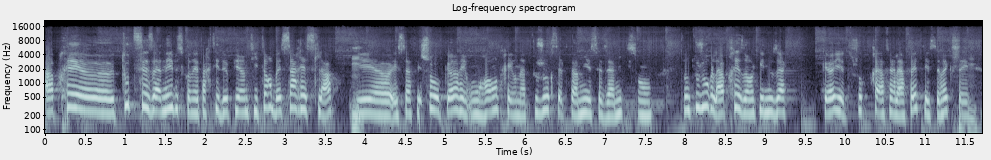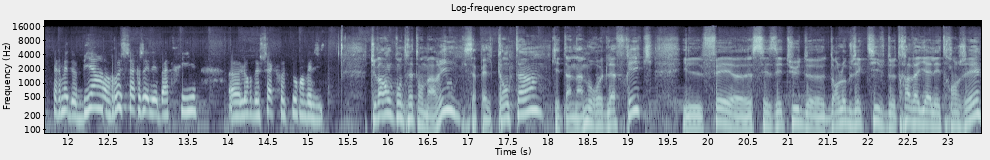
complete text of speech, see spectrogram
après euh, toutes ces années, puisqu'on est parti depuis un petit temps, ben, ça reste là Mm. et, euh, et ça fait chaud au cœur et on rentre et on a toujours cette famille et ces amis qui sont, sont toujours là, présents, qui nous accueillent et toujours prêts à faire la fête. Et c'est vrai que ça Mm. permet de bien recharger les batteries euh, lors de chaque retour en Belgique. Tu vas rencontrer ton mari, qui s'appelle Quentin, qui est un amoureux de l'Afrique. Il fait euh, ses études dans l'objectif de travailler à l'étranger.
